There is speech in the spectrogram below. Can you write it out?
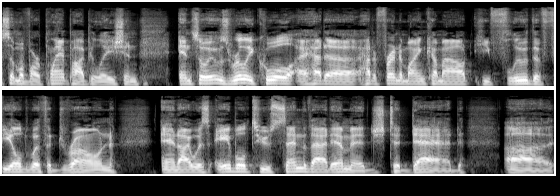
some of our plant population. And so it was really cool. I had a had a friend of mine come out. He flew the field with a drone and I was able to send that image to dad uh,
